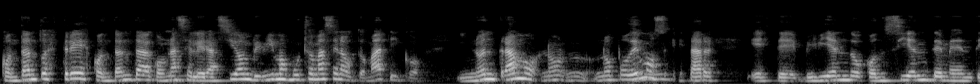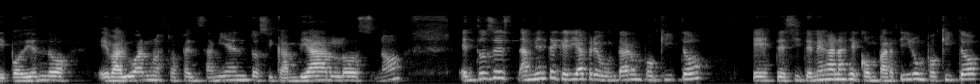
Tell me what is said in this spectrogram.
con tanto estrés, con tanta, con una aceleración, vivimos mucho más en automático y no entramos, no, no podemos estar este, viviendo conscientemente y pudiendo evaluar nuestros pensamientos y cambiarlos, ¿no? Entonces, también te quería preguntar un poquito, este, si tenés ganas de compartir un poquito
